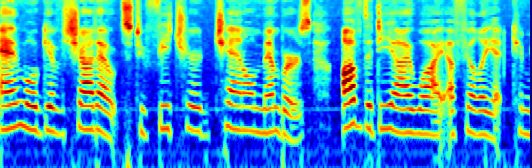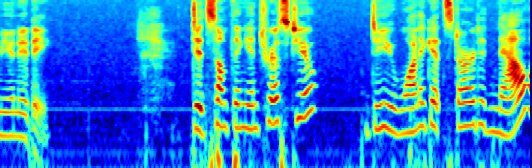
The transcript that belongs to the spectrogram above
and will give shout outs to featured channel members of the DIY affiliate community. Did something interest you? Do you want to get started now?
